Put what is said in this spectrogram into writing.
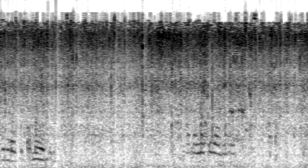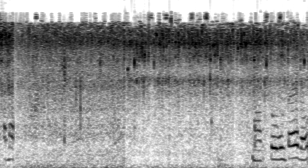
ভেজে নেব হুম। আগুনটা একটু কমিয়ে দিই মাত্র উল্টায় দাও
